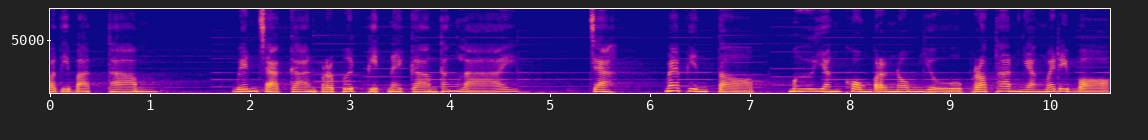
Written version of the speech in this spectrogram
ปฏิบัติธรรม เว้นจากการประพฤติผิดในกามทั้งหลายจ้ะ แม่พินตอบ มือยังคงประนมอยู่ เพราะท่านยังไม่ได้บอก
